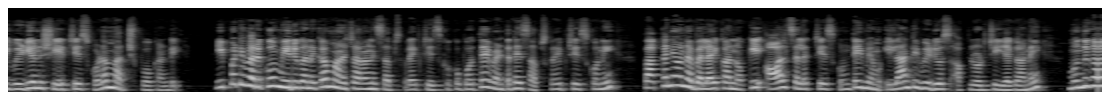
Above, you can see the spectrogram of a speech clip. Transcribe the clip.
ఈ వీడియోని షేర్ చేసుకోవడం మర్చిపోకండి. ఇప్పటి వరకు మీరు కనుక మన ఛానల్ని సబ్స్క్రైబ్ చేసుకోకపోతే వెంటనే సబ్స్క్రైబ్ చేసుకొని పక్కనే ఉన్న బెలైకాన్ నొక్కి ఆల్ సెలెక్ట్ చేసుకుంటే మేము ఇలాంటి వీడియోస్ అప్లోడ్ చేయగానే ముందుగా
